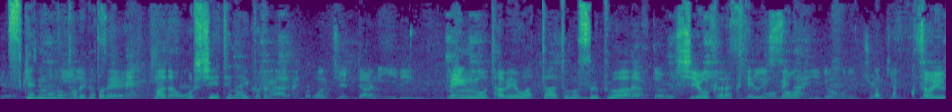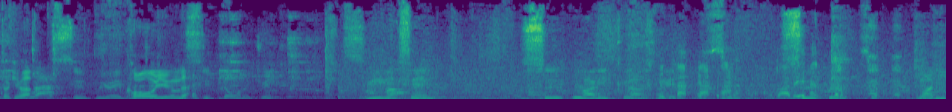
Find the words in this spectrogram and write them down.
つけ麺の食べ方でまだ教えてないことがある。麺を食べ終わった後のスープは塩辛くて飲めない。そういう時はこう言うんだすみませんスープ割りくださいスープ割り割り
